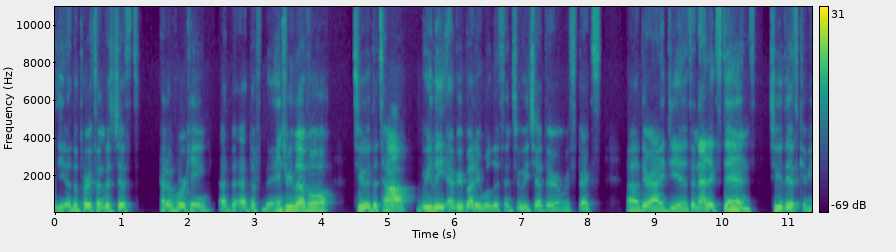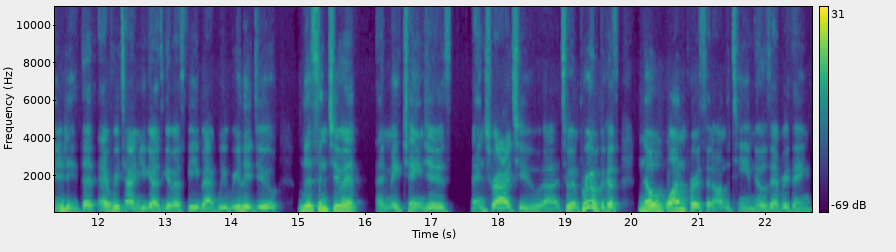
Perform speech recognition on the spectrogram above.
you know, the person that's just kind of working at the, at the entry level to the top, really everybody will listen to each other and respects uh, their ideas. And that extends to this community that every time you guys give us feedback, we really do listen to it and make changes and try to uh, to improve because no one person on the team knows everything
